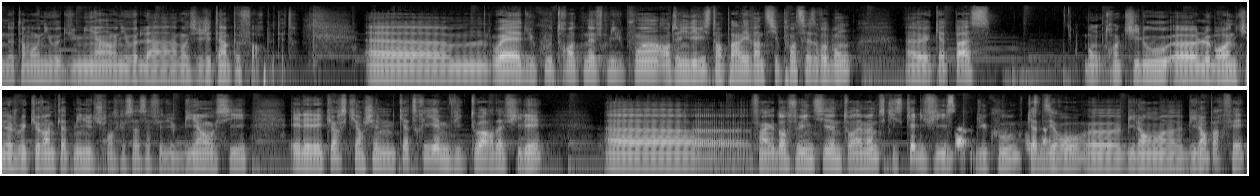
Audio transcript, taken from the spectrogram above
Notamment au niveau du mien, au niveau de la. Moi, j'étais un peu fort peut-être. Euh, ouais, du coup, 39 000 points. Anthony Davis, t'en parlais, 26 points, 16 rebonds, euh, 4 passes. Bon, tranquillou. Euh, LeBron qui n'a joué que 24 minutes, je pense que ça, ça fait du bien aussi. Et les Lakers qui enchaînent une quatrième victoire d'affilée. Euh, Enfin, dans ce in-season tournament qui se qualifie, du coup, C'est ça. 4-0, euh, bilan, euh, bilan parfait.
